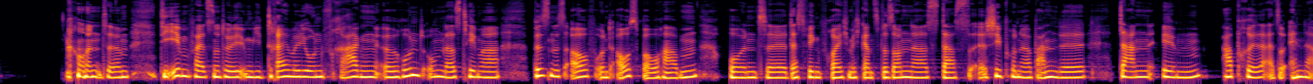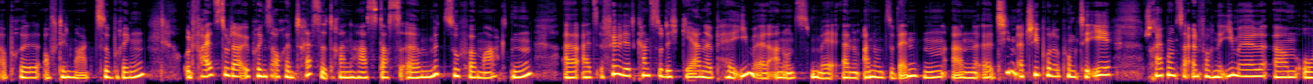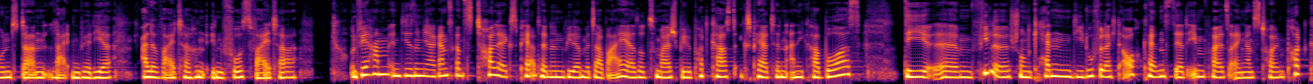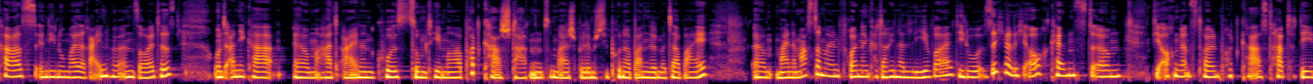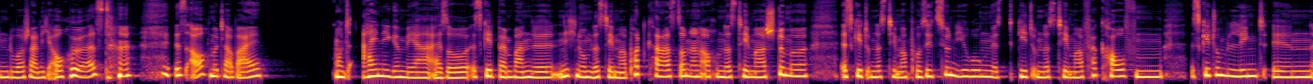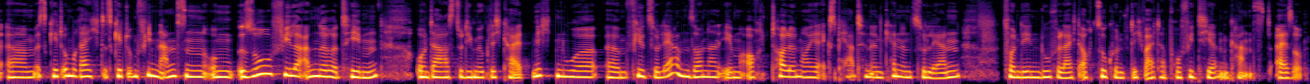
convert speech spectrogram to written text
und ähm, die ebenfalls natürlich irgendwie drei Millionen Fragen äh, rund um das Thema Business Auf- und Ausbau haben. Und äh, deswegen freue ich mich ganz besonders, dass äh, Skipreneur Bundle dann im April, also Ende April, auf den Markt zu bringen. Und falls du da übrigens auch Interesse dran hast, das äh, mit zu vermarkten, äh, als Affiliate kannst du dich gerne per E-Mail an uns, an, an uns wenden, an äh, team.chipone.de. Schreib uns da einfach eine E-Mail ähm, und dann leiten wir dir alle weiteren Infos weiter. Und wir haben in diesem Jahr ganz, ganz tolle Expertinnen wieder mit dabei. Also zum Beispiel Podcast-Expertin Annika Bors, die ähm, viele schon kennen, die du vielleicht auch kennst. Sie hat ebenfalls einen ganz tollen Podcast, in den du mal reinhören solltest. Und Annika ähm, hat einen Kurs zum Thema Podcast starten, zum Beispiel im Schipuna Bundle mit dabei. Ähm, meine Mastermind-Freundin Katharina Lewald, die du sicherlich auch kennst, ähm, die auch einen ganz tollen Podcast hat, den du wahrscheinlich auch hörst, ist auch mit dabei und einige mehr. Also es geht beim Bundle nicht nur um das Thema Podcast, sondern auch um das Thema Stimme. Es geht um das Thema Positionierung. Es geht um das Thema Verkaufen. Es geht um LinkedIn. Ähm, es geht um Recht. Es geht um Finanzen, um so viele andere Themen. Und da hast du die Möglichkeit, nicht nur ähm, viel zu lernen, sondern eben auch tolle neue Expertinnen kennenzulernen, von denen du vielleicht auch zukünftig weiter profitieren kannst. Also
